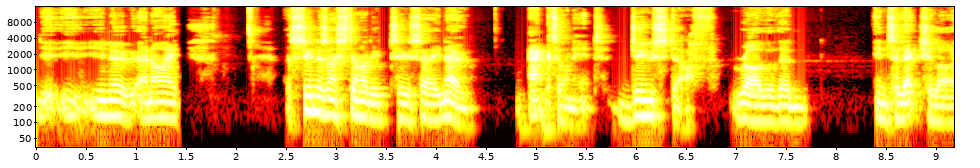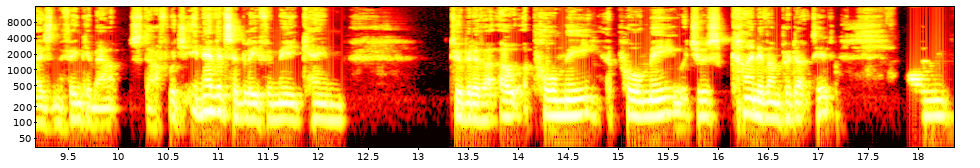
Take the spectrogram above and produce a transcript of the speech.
you, you know. And I, as soon as I started to say no, act on it, do stuff rather than intellectualize and think about stuff, which inevitably for me came to a bit of a, oh, a poor me, a poor me, which was kind of unproductive. Um,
